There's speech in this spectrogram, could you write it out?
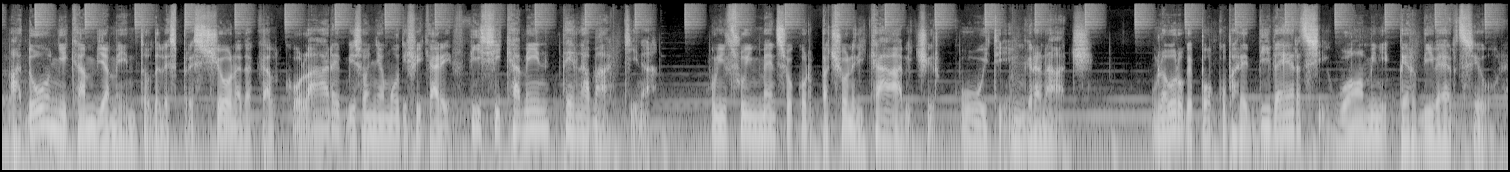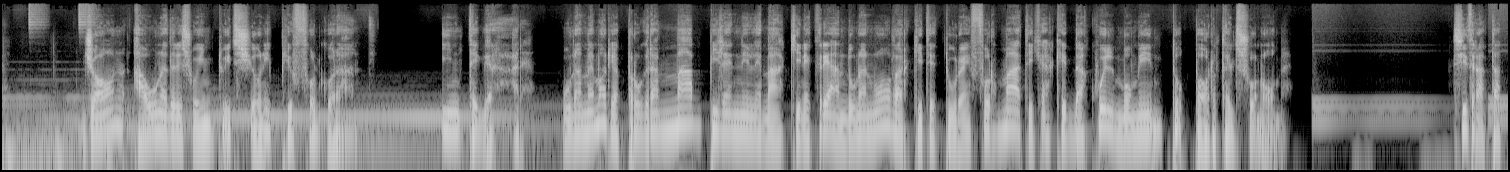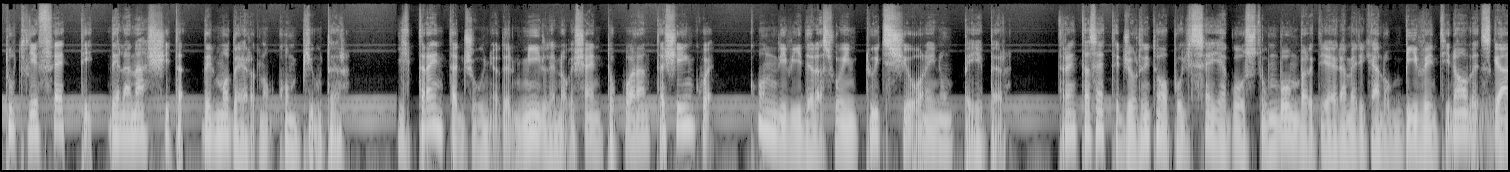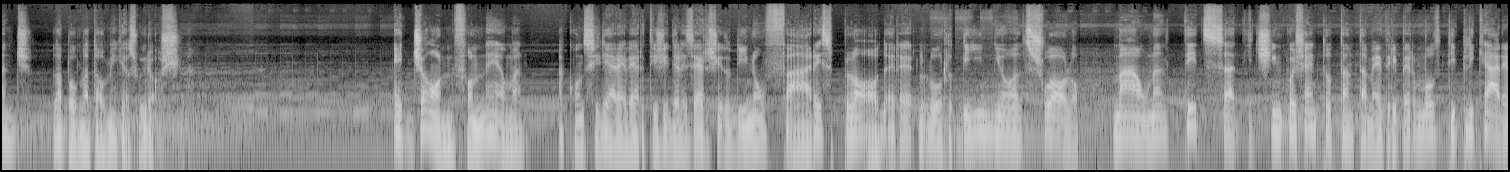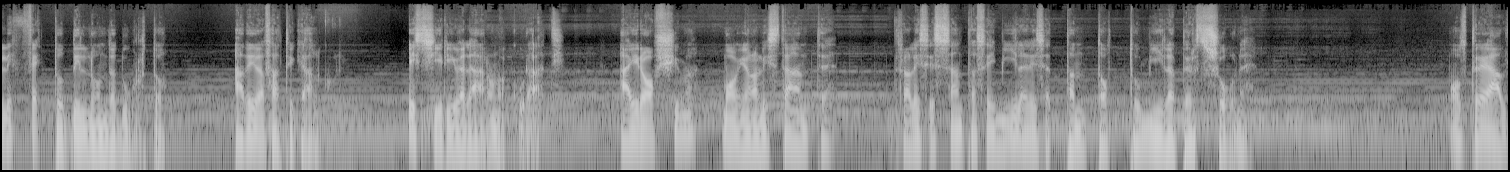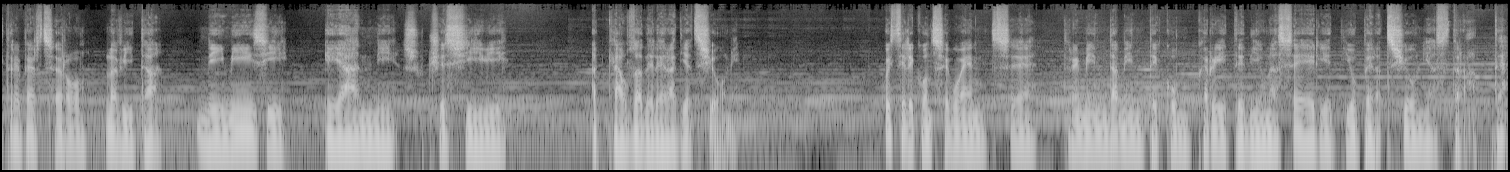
ad ogni cambiamento dell'espressione da calcolare bisogna modificare fisicamente la macchina, con il suo immenso corpaccione di cavi, circuiti, ingranaggi. Un lavoro che può occupare diversi uomini per diverse ore. John ha una delle sue intuizioni più folgoranti. Integrare una memoria programmabile nelle macchine creando una nuova architettura informatica che da quel momento porta il suo nome. Si tratta a tutti gli effetti della nascita del moderno computer. Il 30 giugno del 1945 condivide la sua intuizione in un paper. 37 giorni dopo, il 6 agosto, un bombardiere americano B-29 sgancia la bomba atomica su Hiroshima. È John von Neumann a consigliare ai vertici dell'esercito di non far esplodere l'ordigno al suolo ma ha un'altezza di 580 metri per moltiplicare l'effetto dell'onda d'urto. Aveva fatto i calcoli e si rivelarono accurati. A Hiroshima muoiono all'istante tra le 66.000 e le 78.000 persone. Molte altre persero la vita nei mesi e anni successivi a causa delle radiazioni. Queste le conseguenze tremendamente concrete di una serie di operazioni astratte.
